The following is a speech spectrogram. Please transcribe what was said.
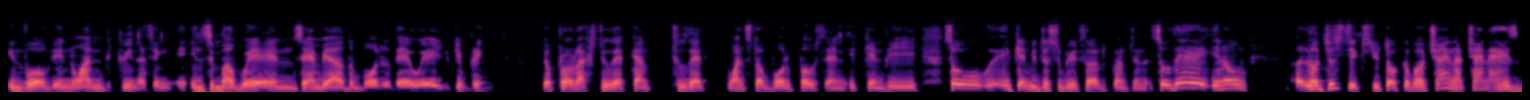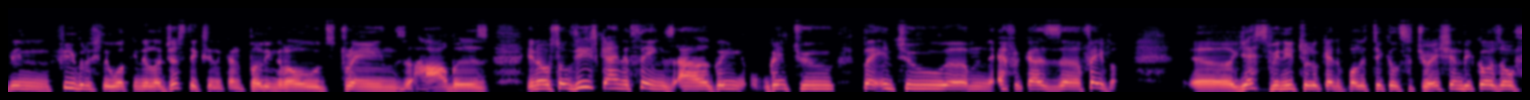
involved in one between, I think, in Zimbabwe and Zambia, the border there, where you can bring your products to that can, to that one-stop border post, and it can be so it can be distributed throughout the continent. So there, you know, uh, logistics. You talk about China. China has been feverishly working the logistics in kind of building roads, trains, harbors. You know, so these kind of things are going going to play into um, Africa's uh, favor uh, yes, we need to look at the political situation because of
